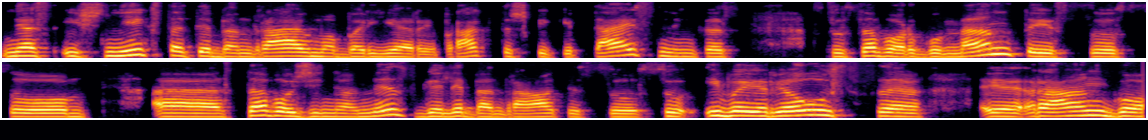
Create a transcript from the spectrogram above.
nes išnyksta tie bendravimo barjerai. Praktiškai kaip teisininkas su savo argumentais su su savo žiniomis gali bendrauti su, su įvairiaus e, rango,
